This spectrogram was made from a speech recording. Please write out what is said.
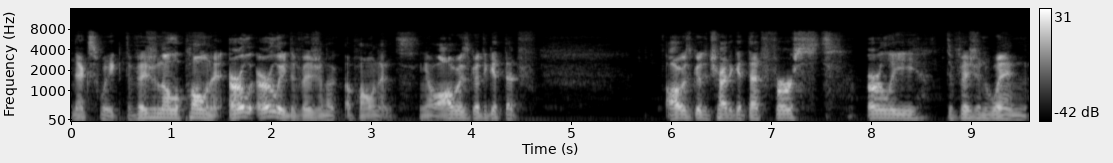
next week. Divisional opponent, early early division opponent. You know, always good to get that. Always good to try to get that first early division win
